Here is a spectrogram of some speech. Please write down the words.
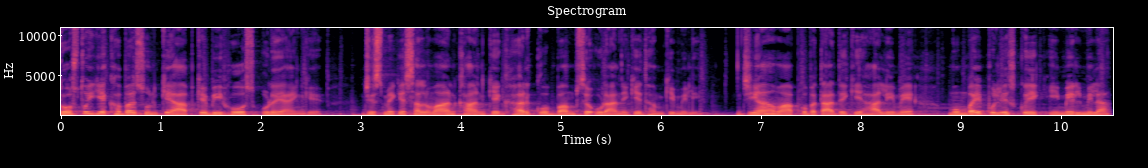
दोस्तों, ये खबर सुन के आपके भी होश उड़े आएँगे, जिसमें कि सलमान खान के घर को बम से उड़ाने की धमकी मिली। जी हाँ हम आपको बता दें कि हाल ही में मुंबई पुलिस को एक ईमेल मिला,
